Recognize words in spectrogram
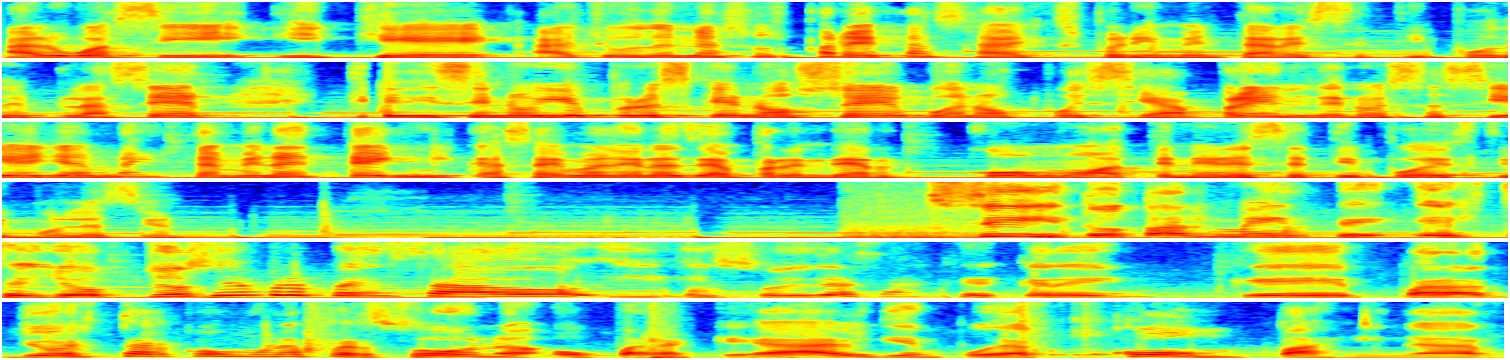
algo así y que ayuden a sus parejas a experimentar este tipo de placer. Que dicen, oye, pero es que no sé, bueno, pues se aprende, ¿no es así, Ayame? También hay técnicas, hay maneras de aprender cómo a tener este tipo de estimulación. Sí, totalmente. Este, yo, yo siempre he pensado y, y soy de esas que creen que para yo estar con una persona o para que alguien pueda compaginar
